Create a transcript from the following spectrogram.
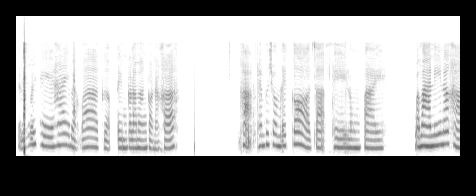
เดี๋ยวเราไปเทให้แบบว่าเกือบเต็มกระมังก่อนนะคะ ค่ะท่านผู้ชมเล็กก็จะเทลงไป ประมาณนี้นะคะ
